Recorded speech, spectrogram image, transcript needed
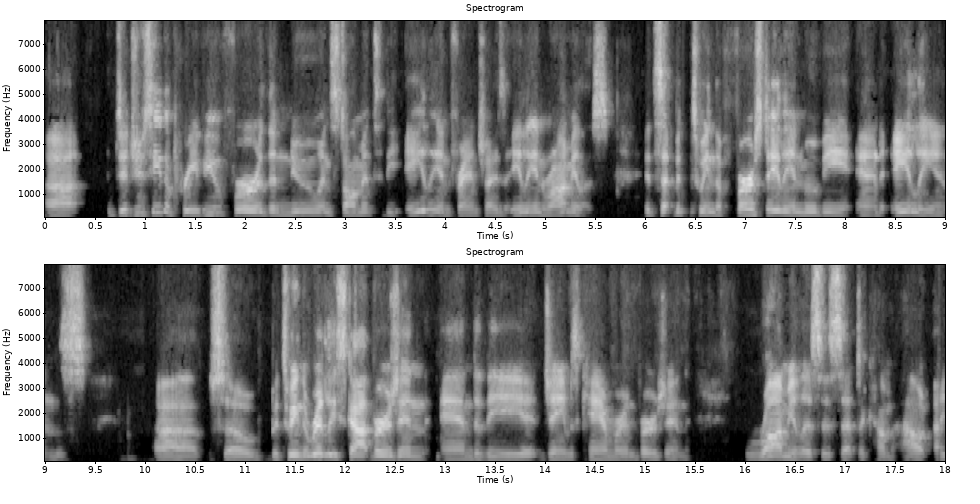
Uh, did you see the preview for the new installment to the Alien franchise, Alien Romulus? It's set between the first Alien movie and Aliens. Uh, so between the Ridley Scott version and the James Cameron version, Romulus is set to come out. I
